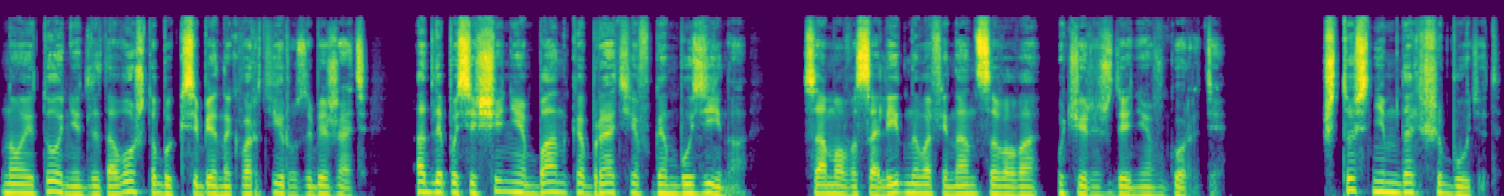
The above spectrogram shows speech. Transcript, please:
но и то не для того, чтобы к себе на квартиру забежать, а для посещения банка братьев Гамбузино, самого солидного финансового учреждения в городе. Что с ним дальше будет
